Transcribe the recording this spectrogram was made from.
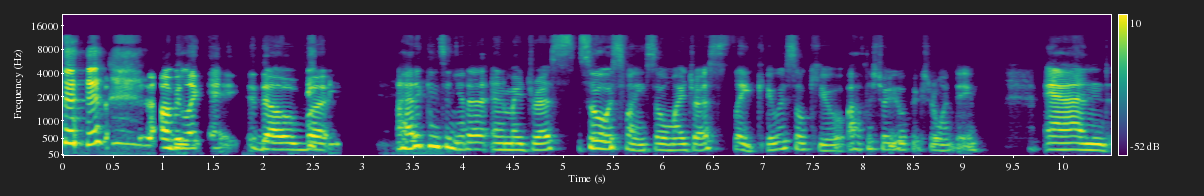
I'll be like, hey, no, but I had a quinceañera and my dress. So it's funny. So my dress, like, it was so cute. i have to show you a picture one day and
